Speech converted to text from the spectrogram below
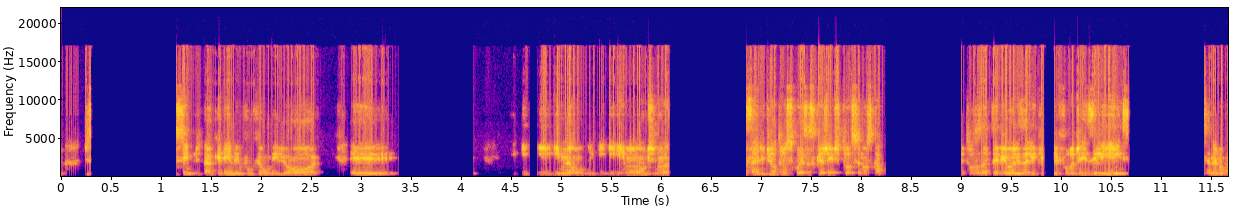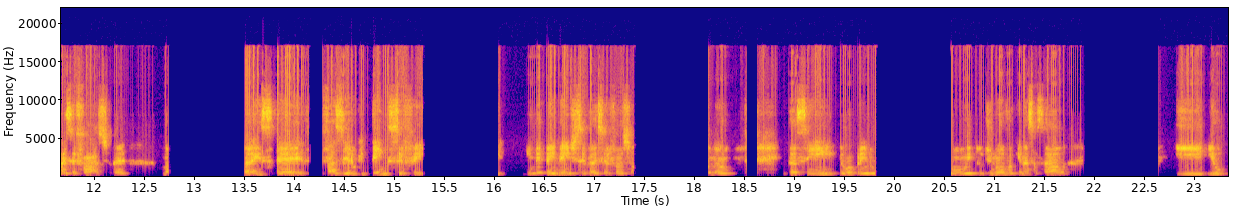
de sempre estar tá querendo envolver o melhor, é, e, e, não, e um monte, uma série de outras coisas que a gente trouxe nos capítulos anteriores ali, que ele falou de resiliência, né? Não vai ser fácil, né? Mas é, fazer o que tem que ser feito, independente se vai ser fácil ou não. Então, assim, eu aprendo muito de novo aqui nessa sala e eu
